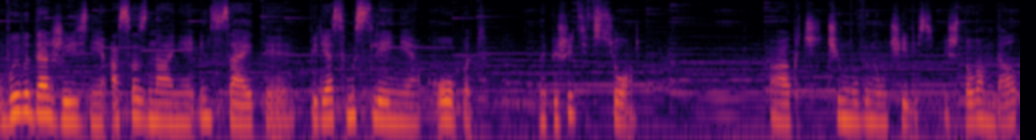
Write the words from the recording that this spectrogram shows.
Выводы о жизни, осознание, инсайты, переосмысление, опыт. Напишите все, к чему вы научились и что вам дал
